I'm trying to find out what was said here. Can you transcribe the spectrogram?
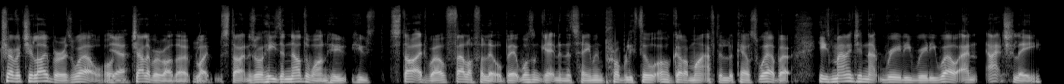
Trevor Chalobah as well, or Yeah. Chalobah rather, like starting as well. He's another one who who started well, fell off a little bit, wasn't getting in the team, and probably thought, oh god, I might have to look elsewhere. But he's managing that really, really well, and actually,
